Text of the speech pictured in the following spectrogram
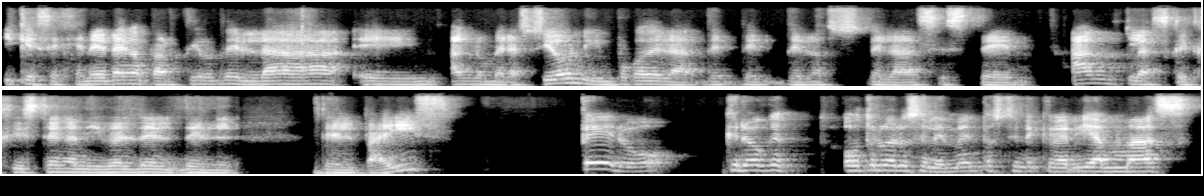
y que se generan a partir de la eh, aglomeración y un poco de, las este, anclas que existen a nivel del país. Pero creo que otro de los elementos tiene que ver ya más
